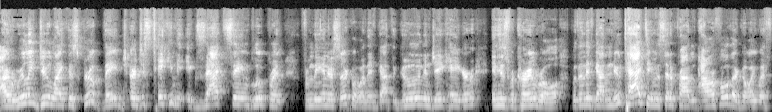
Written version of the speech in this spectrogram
I really do like this group. They are just taking the exact same blueprint from the inner circle where they've got the goon and Jake Hager in his recurring role, but then they've got a new tag team instead of Proud and Powerful. They're going with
